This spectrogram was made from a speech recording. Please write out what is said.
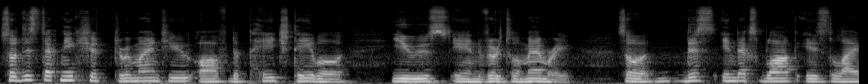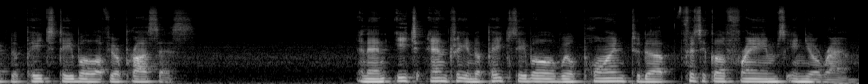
so this technique should remind you of the page table used in virtual memory so this index block is like the page table of your process and then each entry in the page table will point to the physical frames in your RAM.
